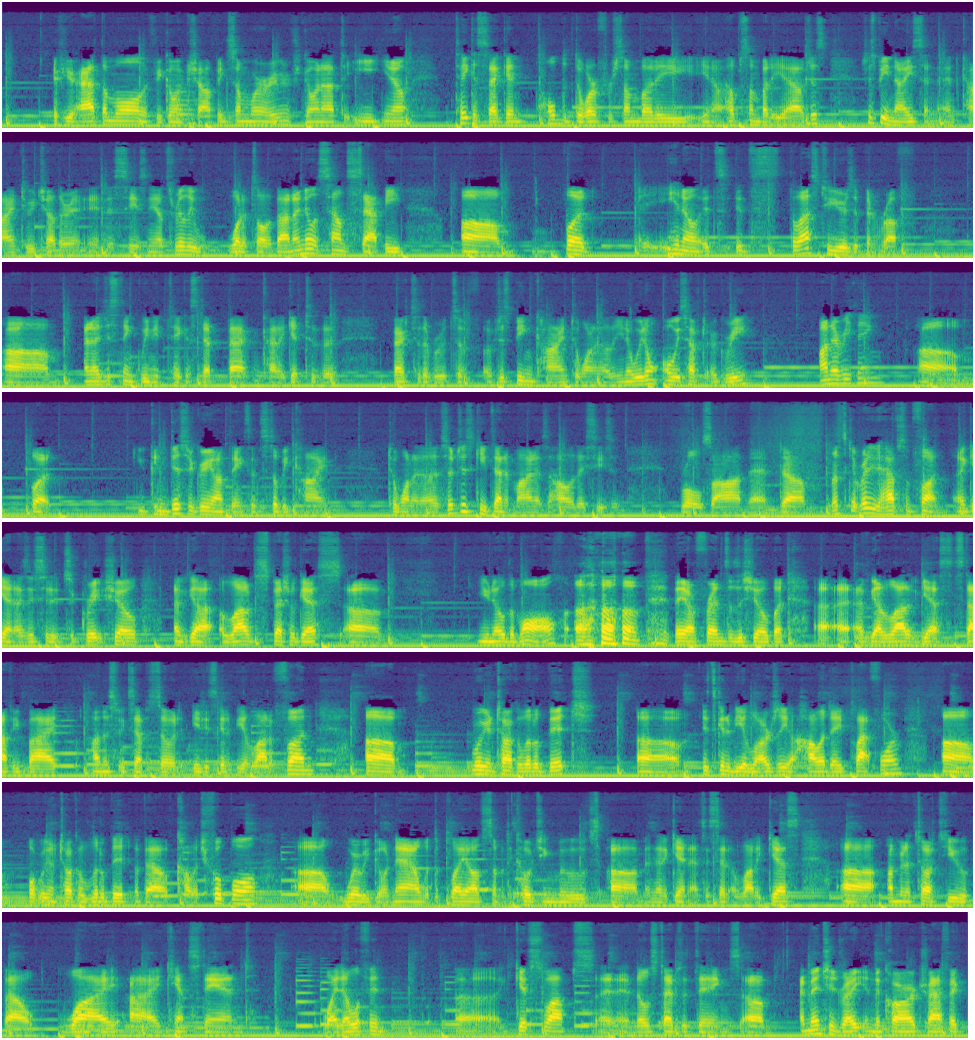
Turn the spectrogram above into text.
if you're at the mall, if you're going shopping somewhere, or even if you're going out to eat, you know, take a second, hold the door for somebody, you know, help somebody out. Just just be nice and, and kind to each other in, in this season. You know, it's really what it's all about. And I know it sounds sappy, um, but you know, it's it's the last two years have been rough. Um, and I just think we need to take a step back and kind of get to the back to the roots of, of just being kind to one another. You know, we don't always have to agree on everything, um, but you can disagree on things and still be kind to one another. So just keep that in mind as the holiday season rolls on, and um, let's get ready to have some fun. Again, as I said, it's a great show. I've got a lot of special guests. Um, you know them all. Um, they are friends of the show, but uh, I've got a lot of guests stopping by on this week's episode. It is going to be a lot of fun. Um, we're going to talk a little bit. Um, it's going to be a largely a holiday platform. Um, but we're going to talk a little bit about college football, uh, where we go now with the playoffs, some of the coaching moves, um, and then again, as I said, a lot of guests. Uh, I'm going to talk to you about why I can't stand white elephant uh, gift swaps and, and, those types of things. Um, I mentioned right in the car traffic.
